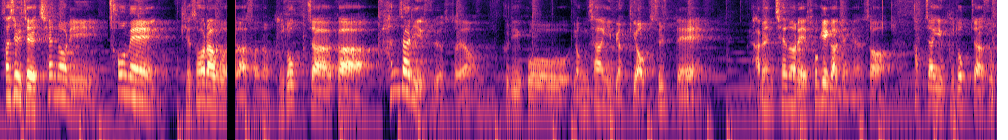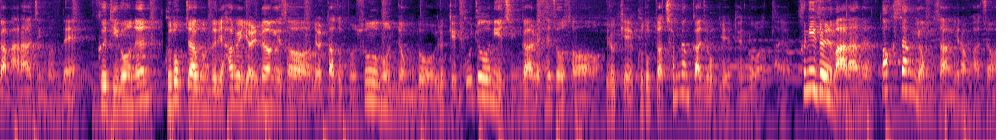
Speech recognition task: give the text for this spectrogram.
사실 제 채널이 처음에 개설하고 나서는 구독자가 한 자리 수였어요. 그리고 영상이 몇 개 없을 때 다른 채널에 소개가 되면서 갑자기 구독자 수가 많아진 건데 그 뒤로는 구독자분들이 하루에 10명에서 15분, 20분 정도 이렇게 꾸준히 증가를 해줘서 이렇게 구독자 1000명까지 오게 된 것 같아요. 흔히들 말하는 떡상 영상이라고 하죠.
